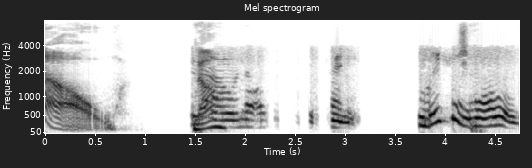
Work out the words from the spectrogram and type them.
No. No? No, no, it's tiny. Listen, Howard.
